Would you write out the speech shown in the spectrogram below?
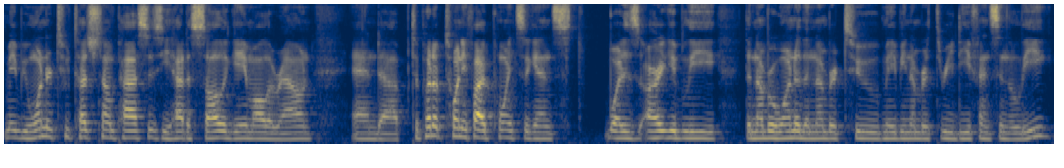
maybe one or two touchdown passes. He had a solid game all around. And uh, to put up 25 points against what is arguably the number one or the number two, maybe number three defense in the league,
